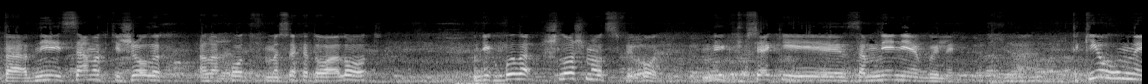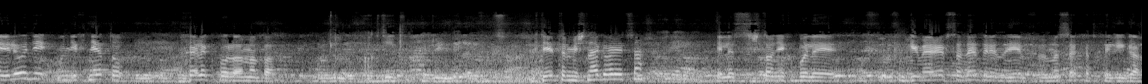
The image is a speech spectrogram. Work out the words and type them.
это одни из самых тяжелых Аллахот в Масехет Уалот, у них было шлошмот сфикот, у них всякие сомнения были. Такие умные люди, у них нету хелек пуламаба. Где это? Мишна говорится? Или что у них были в Гимере в Садедрин и в Масехат Хагига?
